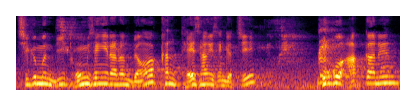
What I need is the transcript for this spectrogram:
지금은 네 동생이라는 명확한 대상이 생겼지. 그리고 아까는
